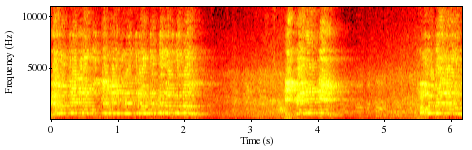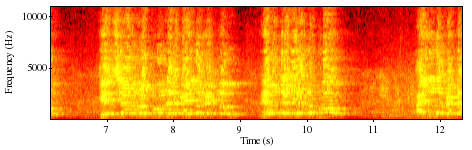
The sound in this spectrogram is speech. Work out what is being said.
రేవంత్ రెడ్డి గారు ముఖ్యమంత్రి చంద్రబాబు తగ్గలుగుతున్నావు నీ పేరేంటి? మమత గారు. కేసీఆర్ ఉన్నప్పుడు నెలకు ఐదు వందలు కట్టినావు. రేవంత్ రెడ్డి గారు ఉన్నప్పుడు ఐదు వందలు కట్టావు.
